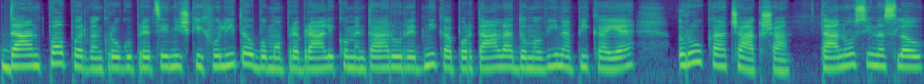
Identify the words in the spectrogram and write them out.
Dan po prvem krogu predsedniških volitev bomo prebrali komentar urednika portala domovina.je Roka Čakša. Ta nosi naslov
